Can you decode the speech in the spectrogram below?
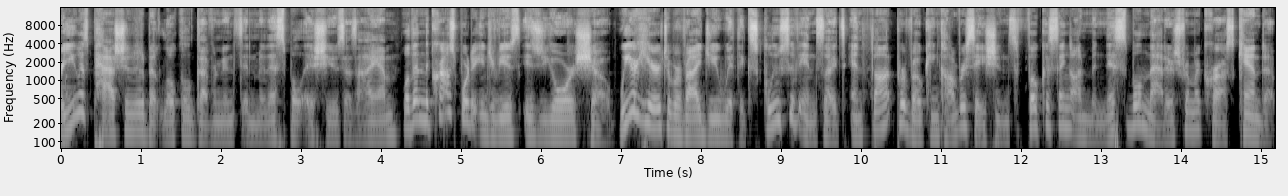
Are you as passionate about local governance and municipal issues as I am? Well, then the Cross Border Interviews is your show. We are here to provide you with exclusive insights and thought provoking conversations focusing on municipal matters from across Canada.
